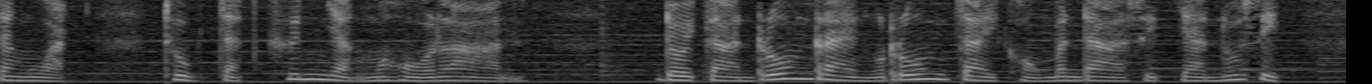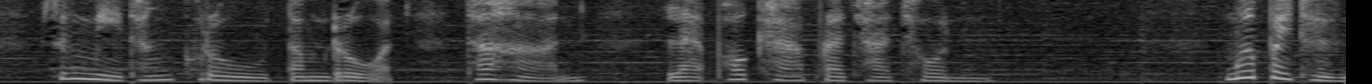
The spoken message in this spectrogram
จังหวัดถูกจัดขึ้นอย่างมโหฬาร โดยการร่วมแรงร่วมใจของบรรดาศิษยานุศิษย์ซึ่งมีทั้งครู ตำรวจ ทหาร และพ่อค้าประชาชน เมื่อไปถึง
